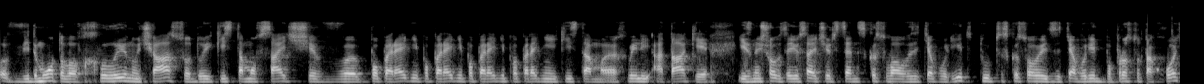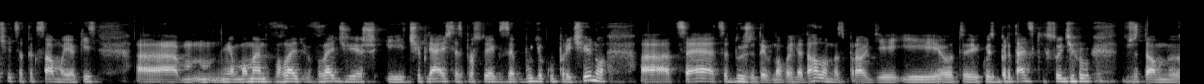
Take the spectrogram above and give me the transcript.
відмотував хвилину часу до якийсь там офсайд ще в попередній, попередній, попередній, попередній якісь там е, хвилі атаки і знайшов цей офсайд через це не скасував взяття воріт. Тут скасовують взяття воріт, бо просто так хочеться. Так само якийсь е, момент вледжуєш і чіпляєшся просто як за будь-яку причину. Е, це, це дуже дивно виглядало насправді. І от якось британських суддів вже там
